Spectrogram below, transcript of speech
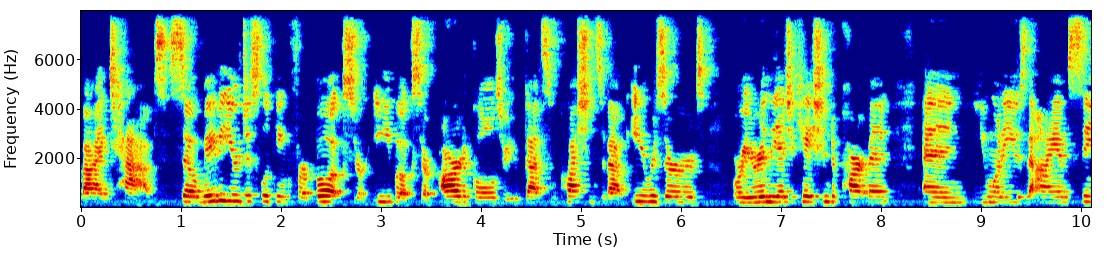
by tabs. So maybe you're just looking for books or ebooks or articles, or you've got some questions about e-reserves, or you're in the education department and you want to use the IMC.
